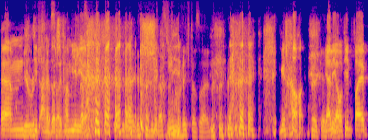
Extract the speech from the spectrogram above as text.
Ähm, die, Richters eine deutsche Familie. Die, die klassischen Richter sein. genau. Ja, nee, aber auf jeden Fall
